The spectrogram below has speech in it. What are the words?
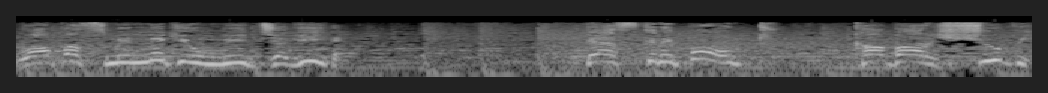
वापस मिलने की उम्मीद जगी है। डेस्क रिपोर्ट, खबर यूपी।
